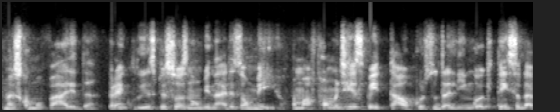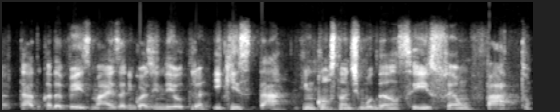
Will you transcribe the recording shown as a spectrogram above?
mas como válida, para incluir as pessoas não binárias ao meio. É uma forma de respeitar o curso da língua que tem se adaptado cada vez mais à linguagem neutra e que está em constante mudança, e isso é um fato.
